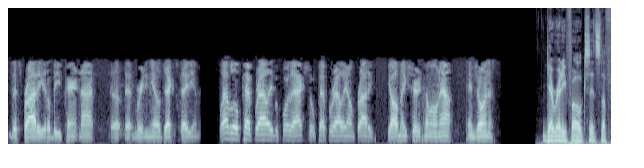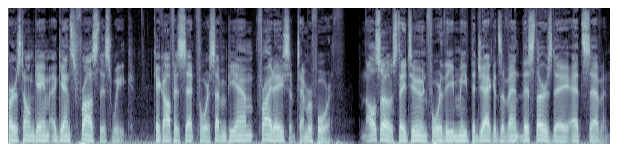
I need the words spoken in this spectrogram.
this Friday. It'll be parent night uh, at Meridian Yellow Jacket Stadium. We'll have a little pep rally before the actual pep rally on Friday. Y'all make sure to come on out and join us. Get ready, folks. It's the first home game against Frost this week. Kickoff is set for 7 p.m. Friday, September 4th. Also, stay tuned for the Meet the Jackets event this Thursday at 7.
